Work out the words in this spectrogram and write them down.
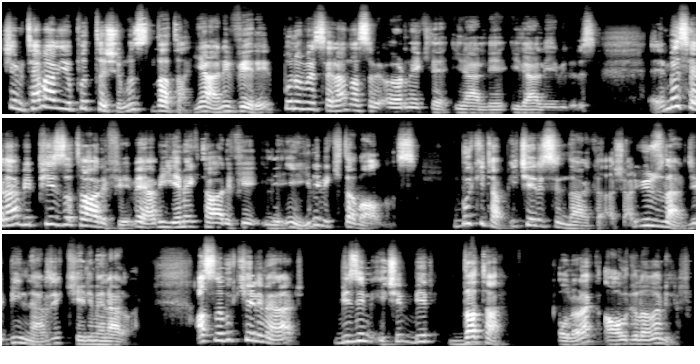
Şimdi temel yapı taşımız data yani veri. Bunu mesela nasıl bir örnekle ilerley ilerleyebiliriz? E, mesela bir pizza tarifi veya bir yemek tarifi ile ilgili bir kitap aldınız. Bu kitap içerisinde arkadaşlar yüzlerce, binlerce kelimeler var. Aslında bu kelimeler bizim için bir data olarak algılanabilir.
